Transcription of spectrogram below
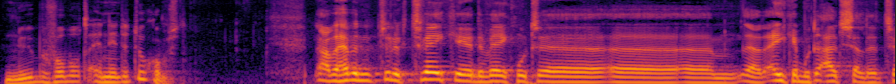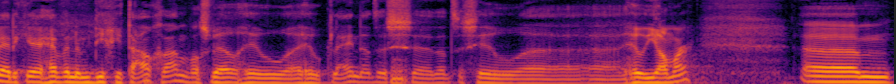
nu bijvoorbeeld en in de toekomst? Nou, we hebben natuurlijk twee keer de week moeten, uh, um, ja, één keer moeten uitstellen. De tweede keer hebben we hem digitaal gedaan. Was wel heel, heel klein. Dat is, dat is heel, heel jammer. Um,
